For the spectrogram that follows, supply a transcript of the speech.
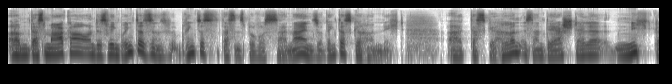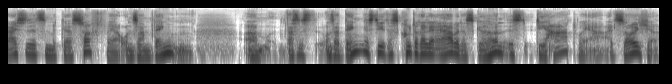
ähm, das mag er und deswegen bringt, das bringt es das ins Bewusstsein. Nein, so denkt das Gehirn nicht. Äh, das Gehirn ist an der Stelle nicht gleichzusetzen mit der Software, unserem Denken. Ähm, das ist, unser Denken ist die, das kulturelle Erbe. Das Gehirn ist die Hardware als solche.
